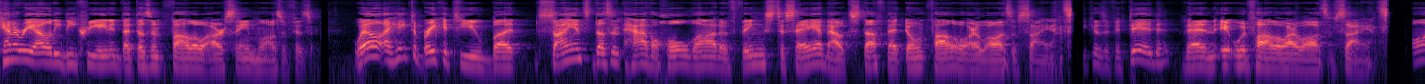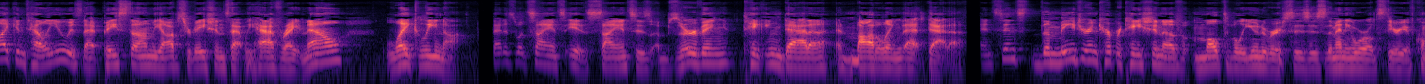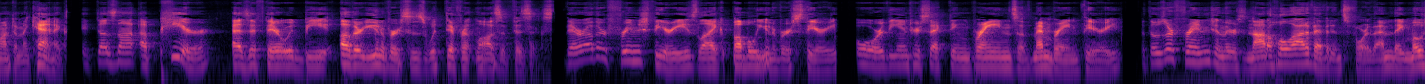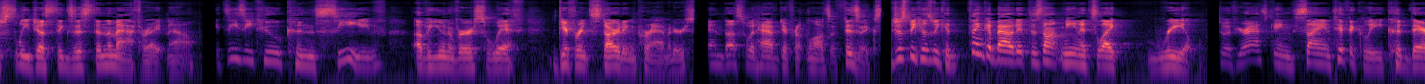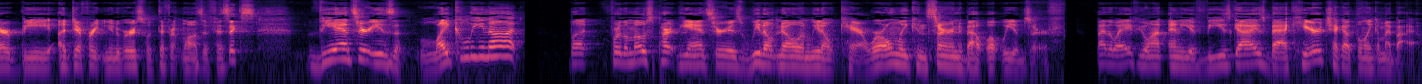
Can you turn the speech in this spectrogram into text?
Can a reality be created that doesn't follow our same laws of physics? Well, I hate to break it to you, but science doesn't have a whole lot of things to say about stuff that don't follow our laws of science. Because if it did, then it would follow our laws of science. All I can tell you is that based on the observations that we have right now, likely not. That is what science is. Science is observing, taking data, and modeling that data. And since the major interpretation of multiple universes is the many worlds theory of quantum mechanics, it does not appear as if there would be other universes with different laws of physics. There are other fringe theories like bubble universe theory or the intersecting branes of membrane theory, but those are fringe and there's not a whole lot of evidence for them. They mostly just exist in the math right now. It's easy to conceive of a universe with different starting parameters and thus would have different laws of physics. Just because we could think about it does not mean it's like real. So if you're asking scientifically, could there be a different universe with different laws of physics? The answer is likely not, but for the most part, the answer is we don't know and we don't care. We're only concerned about what we observe. By the way, if you want any of these guys back here, check out the link in my bio.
